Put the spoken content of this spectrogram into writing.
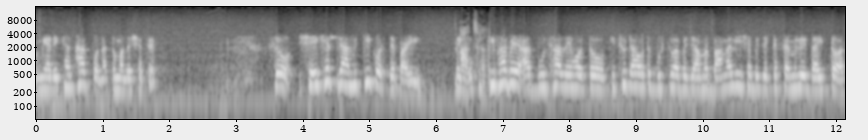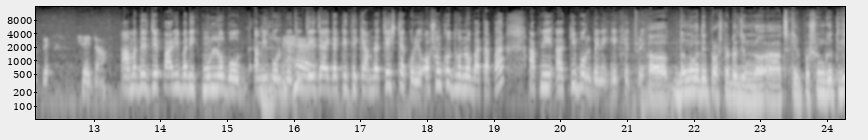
আমি আর এখানে থাকব না তোমাদের সাথে। তো সেই ক্ষেত্রে আমি কি করতে পারি? আচ্ছা। কীভাবে আর বুঝালে হয়তো কিছুটা হয়তো বুঝতে পারবে যে আমার বাঙালি হিসাবে যে একটা ফ্যামিলির দায়িত্ব আছে সেটা। আমাদের যে পারিবারিক মূল্যবোধ আমি বলব যে হ্যাঁ। যে জায়গাটি থেকে আমরা চেষ্টা করি। অসংখ্য ধন্যবাদ আপা। আপনি কি বলবেন এক্ষেত্রে? আহ, ধন্যবাদ এই প্রশ্নটার জন্য। আজকের প্রসঙ্গ থেকে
